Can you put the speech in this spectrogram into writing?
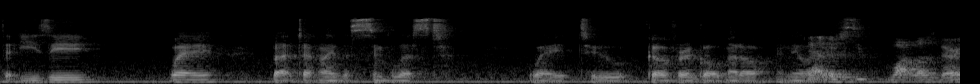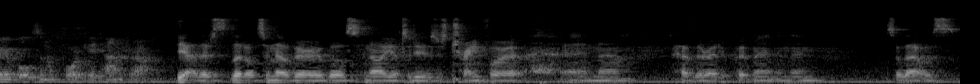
the easy way, but definitely the simplest way to go for a gold medal in the Yeah, Olympics. there's lot less variables in a 4K time trial. Yeah, there's little to no variables, and all you have to do is just train for it and um, have the right equipment, and then so that was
